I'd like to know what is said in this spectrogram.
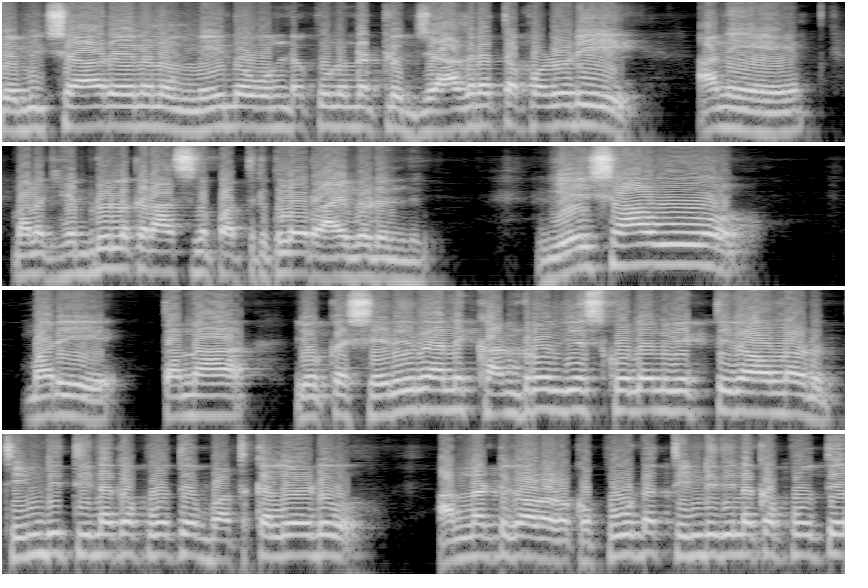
వ్యభిచారైనను మీలో ఉండకుండాన్నట్లు జాగ్రత్త పడుడి అని మనకు హెబ్రులకు రాసిన పత్రికలో రాయబడింది. ఏషావు మరి తన యొక్క శరీరాన్ని కంట్రోల్ చేసుకోలేని వ్యక్తిగా ఉన్నాడు. తిండి తినకపోతే బతకలేడు అన్నట్టుగా ఉన్నాడు. ఒక పూట తిండి తినకపోతే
